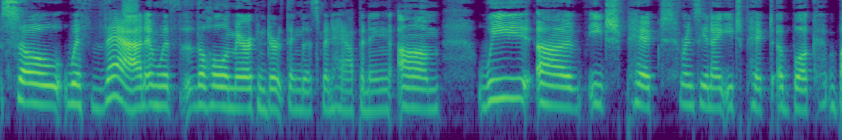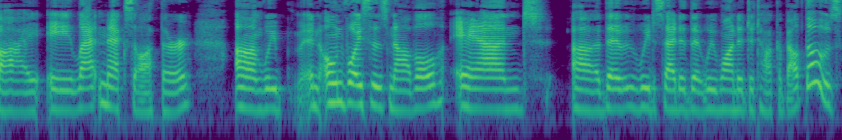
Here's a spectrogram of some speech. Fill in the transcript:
so with that and with the whole American Dirt thing that's been happening, um, we, uh, each picked, Rincey and I each picked a book by a Latinx author. Um, we, an own voices novel and uh, that we decided that we wanted to talk about those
